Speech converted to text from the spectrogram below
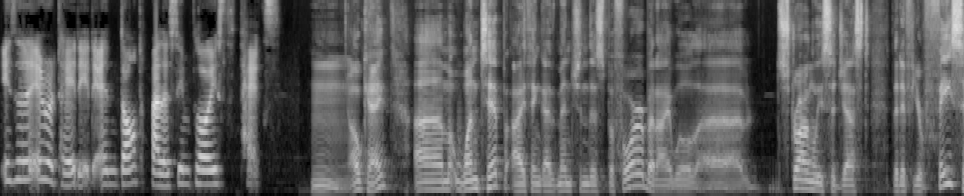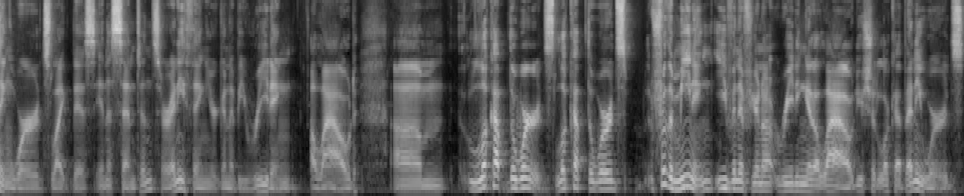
easily irritated and daunted by the simplest tasks. Hmm, okay. Um, one tip, I think I've mentioned this before, but I will uh, strongly suggest that if you're facing words like this in a sentence or anything you're going to be reading aloud, um, look up the words. Look up the words for the meaning, even if you're not reading it aloud. You should look up any words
